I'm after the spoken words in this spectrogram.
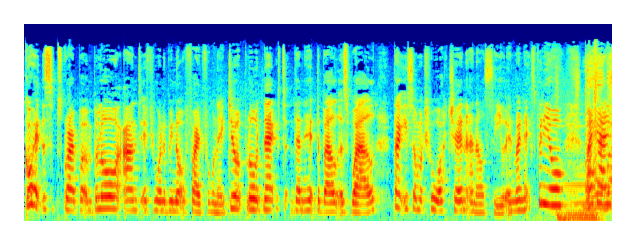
Go hit the subscribe button below and if you want to be notified for when i do upload next then hit the bell as well. Thank you so much for watching and i'll see you in my next video. Bye guys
